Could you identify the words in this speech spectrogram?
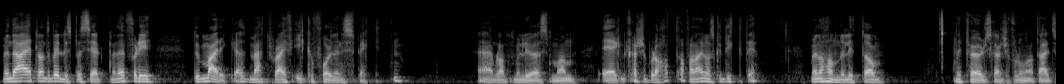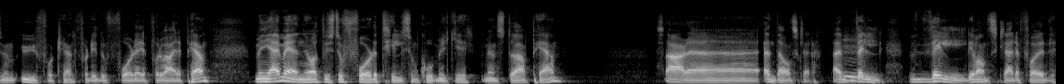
Men det er et eller annet veldig spesielt med det, fordi du merker at Matt Rife ikke får den respekten eh, blant miljøet som han egentlig kanskje burde hatt, da, for han er ganske dyktig. Men det handler litt om det føles kanskje for noen at det er litt sånn ufortjent fordi du får det for å være pen. Men jeg mener jo at hvis du får det til som komiker mens du er pen, så er det enda vanskeligere. Det er veld, veldig, vanskeligere for,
